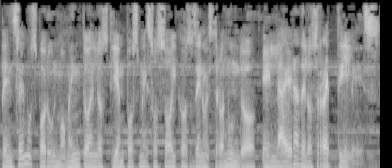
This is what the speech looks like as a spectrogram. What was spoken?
Pensemos por un momento en los tiempos mesozoicos de nuestro mundo, en la era de los reptiles.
